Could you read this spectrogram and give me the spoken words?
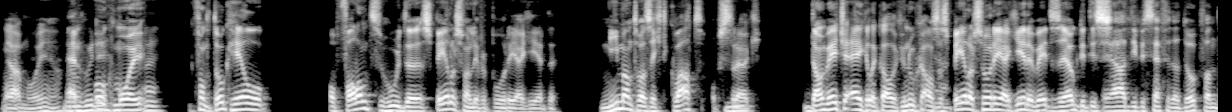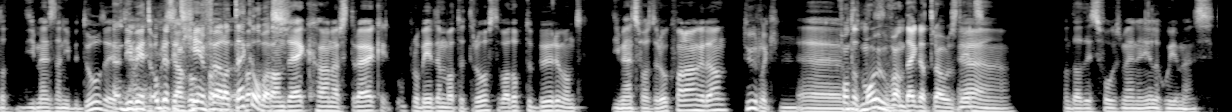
Ja, mooi. Ja. En goed, hè. ook mooi. Ik vond het ook heel opvallend hoe de spelers van Liverpool reageerden. Niemand was echt kwaad op Struik. Dan weet je eigenlijk al genoeg. Als de Ja. spelers zo reageren, weten zij ook, dit is... ja, die beseffen dat ook, van dat die mens dat niet bedoeld heeft. En die En weten ook dat het zag geen vuile tackle was. Van Dijk gaat naar Struik, ik probeerde hem wat te troosten, wat op te beuren, want die mens was er ook van aangedaan. Tuurlijk. Hmm. Ehm, Ik vond het mooi hoe Van Dijk dat trouwens deed. Ja, want dat is volgens mij een hele goede mens.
